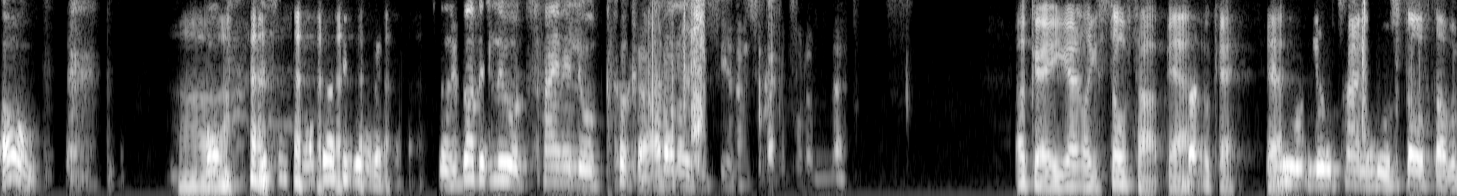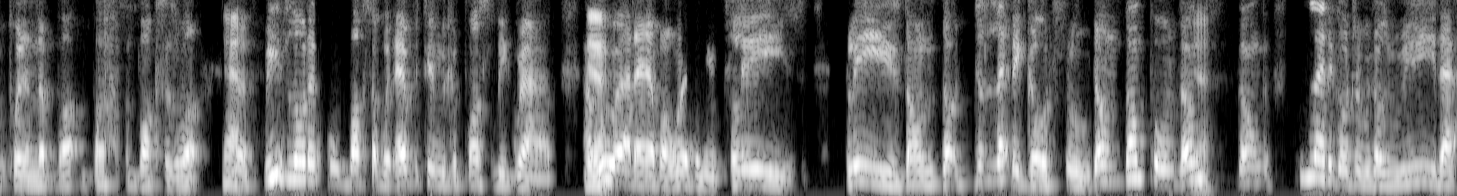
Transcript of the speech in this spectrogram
Oh, well, Uh, this is what I'm doing. So they've got this little tiny little cooker. I don't know if you see it. Let me see if I can put it in there. Okay, you got like a stovetop. Yeah. But- Okay. Yeah. Little, little tiny little stove top we put in the bo- bo- box as well. Yeah. We loaded the box up with everything we could possibly grab, and Yeah. we were at the airport. We were thinking, please, please don't, don't just let it go through. Don't don't pull don't Yeah. don't let it go through because we need that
